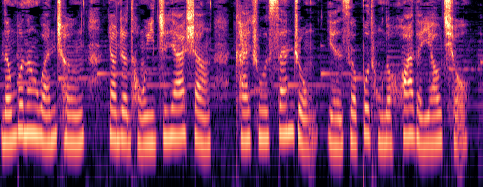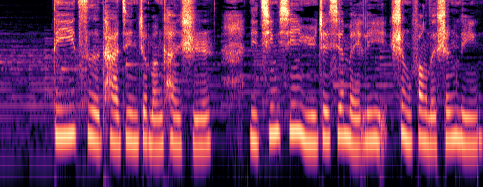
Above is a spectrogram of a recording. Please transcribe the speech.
能不能完成让这同一枝丫上开出三种颜色不同的花的要求？第一次踏进这门槛时，你倾心于这些美丽盛放的生灵。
